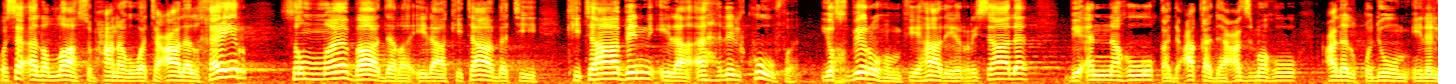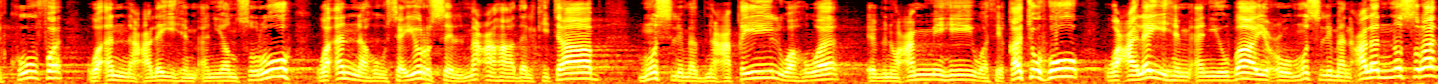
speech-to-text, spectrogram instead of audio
وسأل الله سبحانه وتعالى الخير ثم بادر إلى كتابة كتاب إلى أهل الكوفة يخبرهم في هذه الرسالة بأنه قد عقد عزمه على القدوم إلى الكوفة وأن عليهم أن ينصروه وأنه سيرسل مع هذا الكتاب مسلم بن عقيل وهو ابن عمه وثقته وعليهم أن يبايعوا مسلما على النصرة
